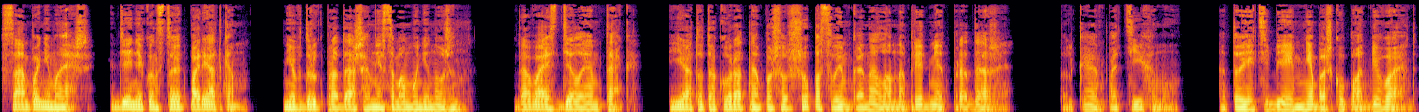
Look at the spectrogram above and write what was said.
Сам понимаешь, денег он стоит порядком. Не вдруг продашь, а мне самому не нужен. Давай сделаем так. Я тут аккуратно пошуршу по своим каналам на предмет продажи. Только по-тихому. А то и тебе, и мне башку поотбивают.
